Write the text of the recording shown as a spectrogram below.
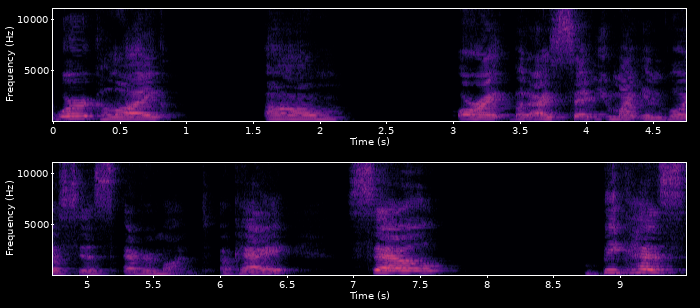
work like, um, all right, but I send you my invoices every month, okay? So, because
